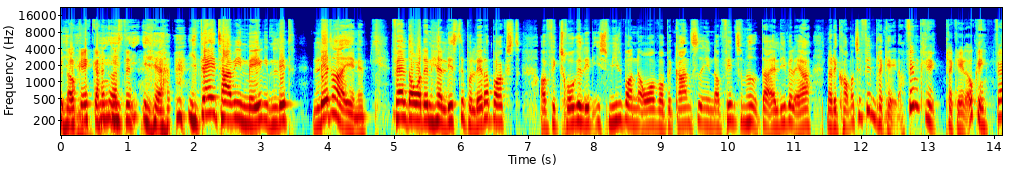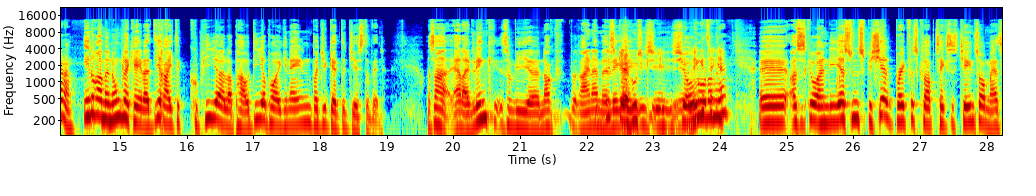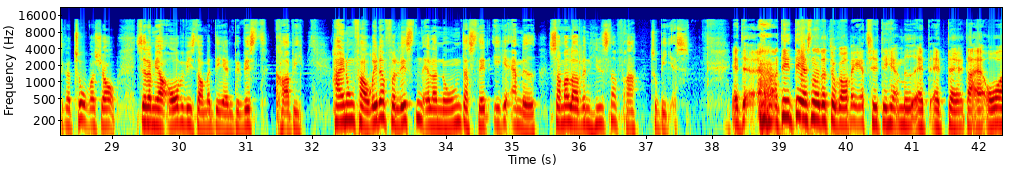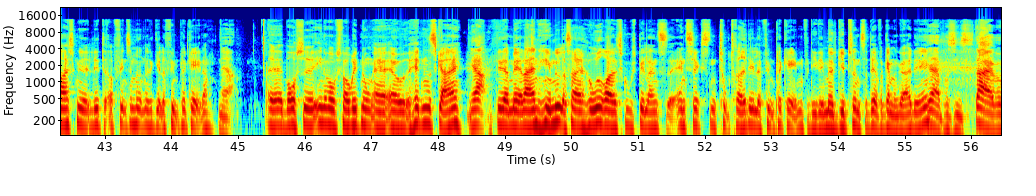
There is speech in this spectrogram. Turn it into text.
Okay, gør han også det? I, ja. I dag tager vi en mail i den lidt lettere ende. Faldt over den her liste på Letterboxd, og fik trukket lidt i smilbåndene over, hvor begrænset en opfindsomhed der alligevel er, når det kommer til filmplakater. Filmplakater, okay, fair nok. Indrømmet nogle plakater er direkte kopier eller parodier på originalen, but you get the gist of it. Og så er der et link, som vi øh, nok regner med ligger huske i, i- i, shownoterne. linket Øh, og så skriver han lige, jeg synes specielt Breakfast Club Texas Chainsaw Massacre 2 var sjov, selvom jeg er overbevist om, at det er en bevidst copy. Har I nogle favoritter for listen, eller nogen, der slet ikke er med? Sommerlove en hilsner fra Tobias. Ja, det, og det, det er sådan noget, der dukker op af og til det her med, at, at uh, der er overraskende lidt opfindsomhed, når det gælder filmplakater. Ja. Uh, vores, uh, en af vores favoritnumre er, er jo Head in the Sky. Ja. Det der med, at der er en himmel, og så er hovedrolleskuespillerens ansigt sådan to tredjedel af filmplakaten, fordi det er Mel Gibson, så derfor kan man gøre det, ikke? Ja, præcis. Der er,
